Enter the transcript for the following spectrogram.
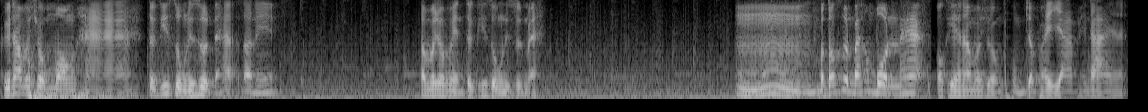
คือท่านผู้ชมมองหาตึกที่สูงที่สุดนะฮะตอนนี้ท่านผู้ชมเห็นตึกที่สูงที่สุดไหมอืมมันต้องขึ้นไปข้างบนนะฮะโอเคท่านผู้ชมผมจะพยายามให้ได้นะ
